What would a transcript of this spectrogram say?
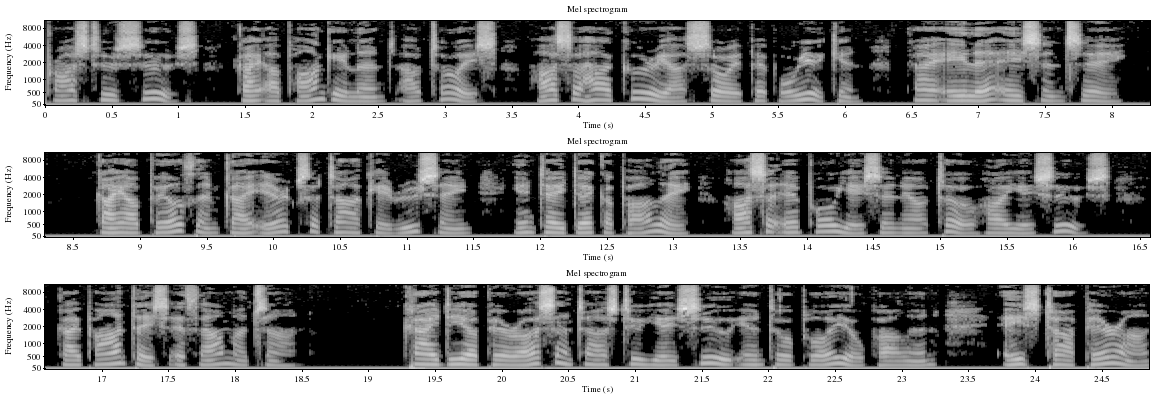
prostusus, kai apangelent autois, hasa ha kuria soi pepoyekin, kai ele esense, kai apelthen kai erxatake rusen inte decapale, hasa epoyesen auto ha Jesus, kai pantes ethalmatsan. Kai dia perasantas tu Jesu into ploio palen, es ta peran,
